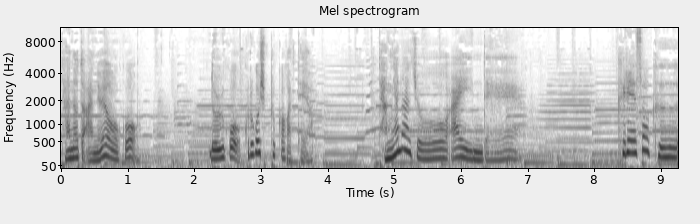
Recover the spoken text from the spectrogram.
단어도 안 외우고 놀고 그러고 싶을 것 같아요. 당연하죠. 아이인데. 그래서 그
